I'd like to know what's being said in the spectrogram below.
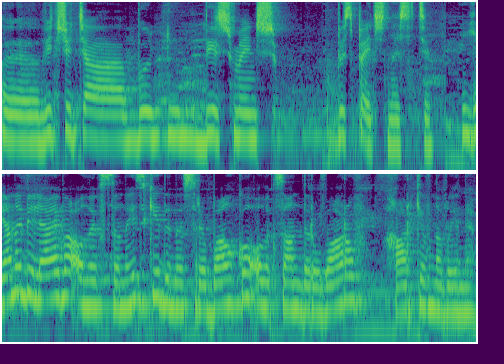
е, відчуття більш-менш безпечності. Яна Біляєва, Олег Саницький, Денис Рибалко, Олександр Уваров. Харків. Новини.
